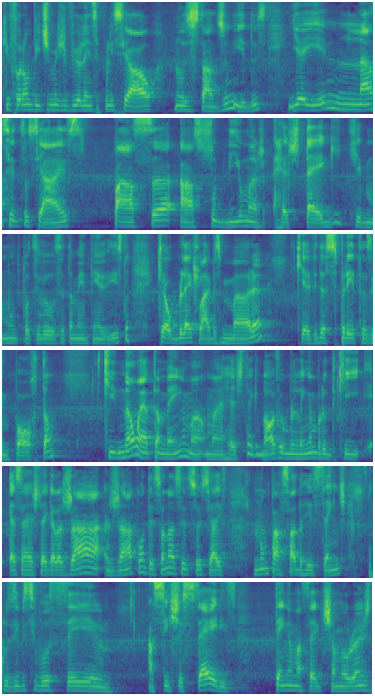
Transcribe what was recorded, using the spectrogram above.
que foram vítimas de violência policial nos Estados Unidos. E aí, nas redes sociais, passa a subir uma hashtag que muito possível você também tenha visto, que é o Black Lives Matter, que é Vidas Pretas Importam, que não é também uma, uma hashtag nova. Eu lembro que essa hashtag ela já, já aconteceu nas redes sociais num passado recente. Inclusive, se você assiste séries, tem uma série que chama Orange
